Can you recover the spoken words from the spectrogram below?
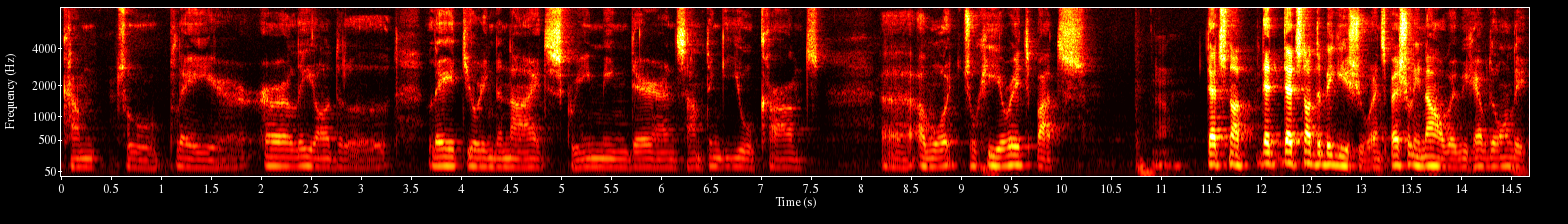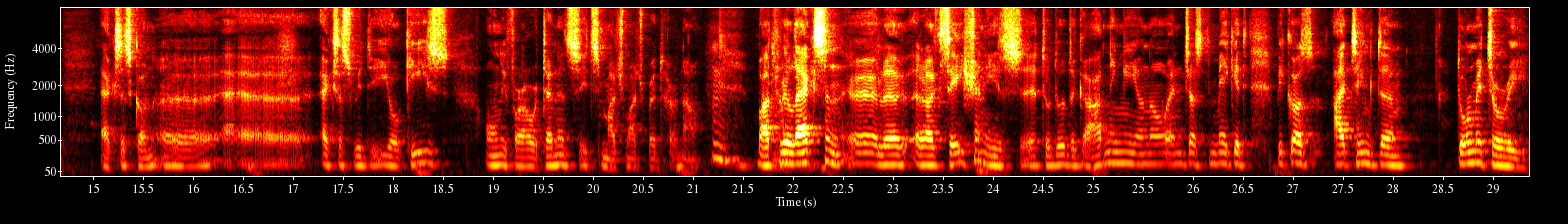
come to play early or the late during the night, screaming there and something you can't uh, avoid to hear it, but Yeah. that's not that, that's not the big issue, and especially now where we have the only access con, uh, uh, access with your keys only for our tenants. It's much much better now. Mm. But relaxing, uh, relaxation is uh, to do the gardening, you know, and just make it because I think the dormitory.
